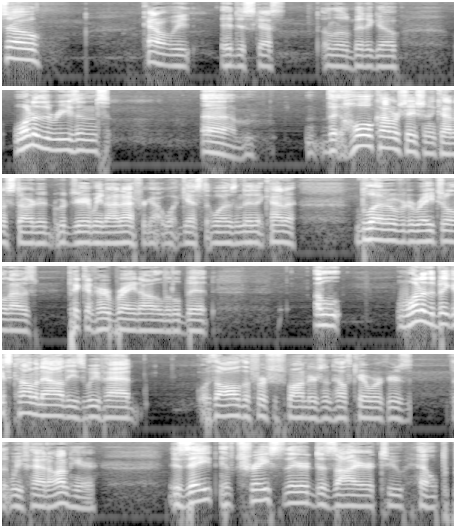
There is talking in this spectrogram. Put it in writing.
so kind of what we had discussed a little bit ago. One of the reasons, um, the whole conversation kind of started with Jeremy and I, and I forgot what guest it was, and then it kind of bled over to Rachel, and I was picking her brain out a little bit. A one of the biggest commonalities we've had with all the first responders and healthcare workers that we've had on here is they have traced their desire to help,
